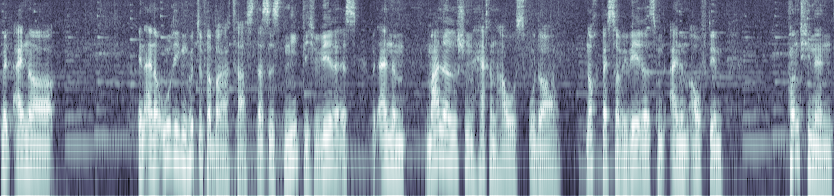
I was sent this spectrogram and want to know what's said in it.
mit einer in einer urigen Hütte verbracht hast. Das ist niedlich. Wie wäre es mit einem malerischen Herrenhaus oder noch besser, wie wäre es mit einem auf dem Kontinent?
